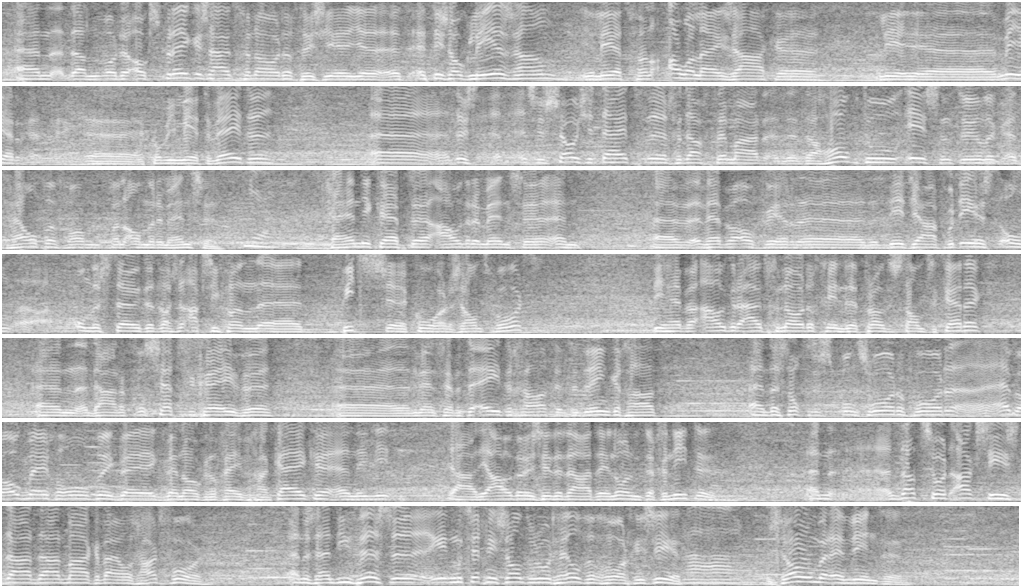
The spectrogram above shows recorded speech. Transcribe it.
En dan worden ook sprekers uitgenodigd. Dus je, je, het, het is ook leerzaam. Je leert van allerlei zaken. Leer je, meer, uh, kom je meer te weten. Uh, dus het is een sociëteitsgedachte, maar de, de, hoofddoel is natuurlijk het helpen van, van andere mensen. Ja. Gehandicapten, oudere mensen. En uh, we hebben ook weer uh, dit jaar voor het eerst on, ondersteund. Het was een actie van Beachcore Zandvoort. Die hebben ouderen uitgenodigd in de protestantse kerk. En daar een concert gegeven. de mensen hebben te eten gehad en te drinken gehad. En daar zochten de sponsoren voor. Uh, hebben ook meegeholpen. Ik ben, ik ben ook nog even gaan kijken. En die, ja, die ouderen is inderdaad enorm te genieten. En dat soort acties, daar, daar maken wij ons hard voor. En er zijn diverse, ik moet zeggen in Zandvoort wordt heel veel georganiseerd. Zomer en winter.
